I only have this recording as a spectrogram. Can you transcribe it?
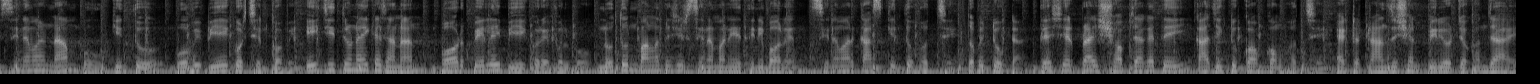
সিনেমার নাম বউ, কিন্তু ববি বিয়ে করছেন কবে? এই চিত্রনায়িকা জানান, বর পেলেই বিয়ে করে ফেলব। নতুন বাংলাদেশের সিনেমা নিয়ে তিনি বলেন, সিনেমার কাজ কিন্তু হচ্ছে। তবে টুকটাক, দেশের প্রায় সব জায়গাতেই কাজ একটু কম কম হচ্ছে। একটা ট্রানজিশন পিরিয়ড যখন যায়,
